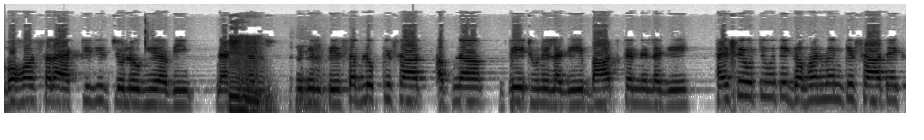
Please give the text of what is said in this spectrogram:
बहुत सारा एक्टिविस्ट जो लोग हैं अभी नेशनल लेवल पे सब लोग के साथ अपना वेट होने लगे बात करने लगे ऐसे होते होते गवर्नमेंट के साथ एक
